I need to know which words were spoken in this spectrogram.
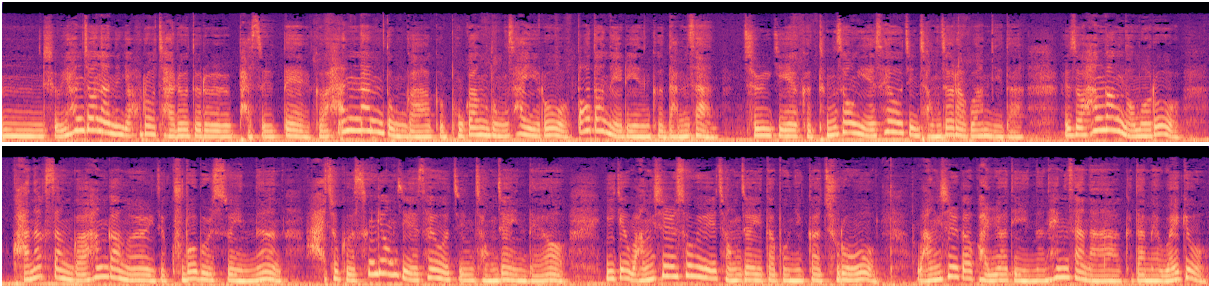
음, 현존하는 여러 자료들을 봤을 때 그 한남동과 그 보강동 사이로 뻗어내린 그 남산 줄기의 그 등성이에 세워진 정자라고 합니다. 그래서 한강 너머로 관악산과 한강을 이제 굽어볼 수 있는 아주 그 승경지에 세워진 정자인데요. 이게 왕실 소유의 정자이다 보니까 주로 왕실과 관련이 있는 행사나 그다음에 외교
